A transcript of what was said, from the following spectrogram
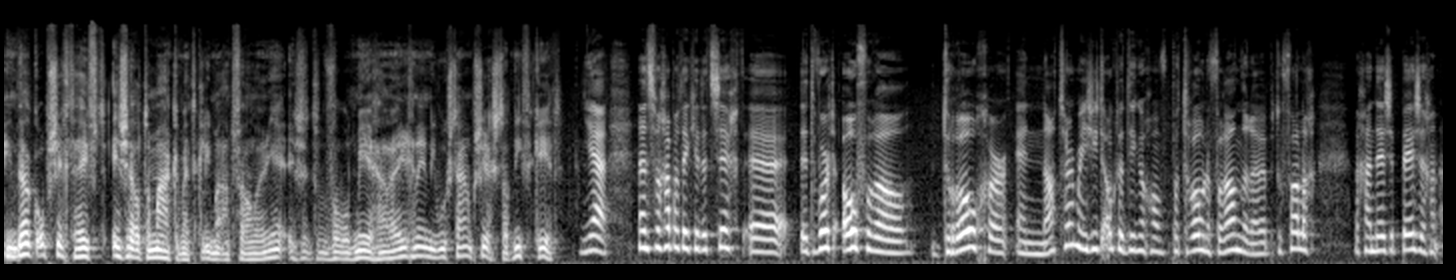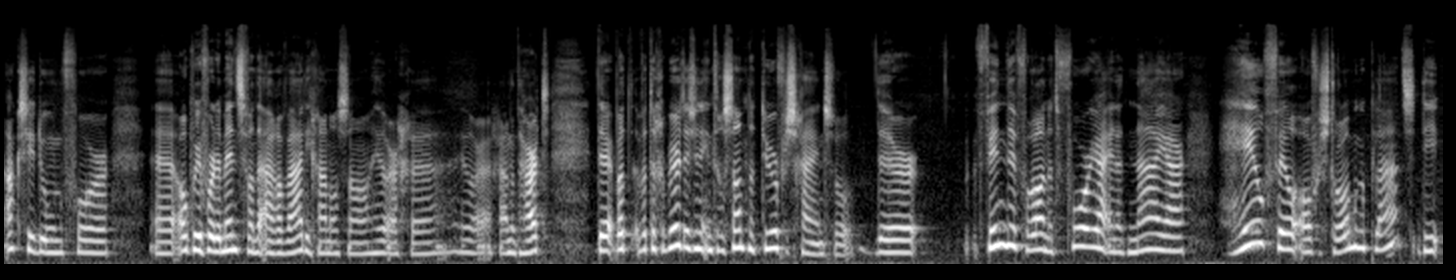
In welk opzicht heeft Israël te maken met klimaatveranderingen? Is het bijvoorbeeld meer gaan regenen in die woestijn? Op zich is dat niet verkeerd. Ja, nou, het is wel grappig dat je dat zegt. Uh, het wordt overal droger en natter, maar je ziet ook dat dingen gewoon patronen veranderen. We hebben toevallig, we gaan deze Pesach een actie doen voor, uh, ook weer voor de mensen van de Arawa. Die gaan ons dan heel erg, uh, heel erg aan het hart. Wat, wat er gebeurt is een interessant natuurverschijnsel. Er vinden vooral in het voorjaar en het najaar heel veel overstromingen plaats, die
